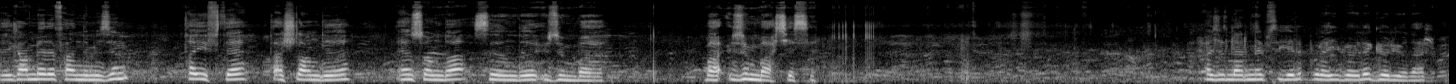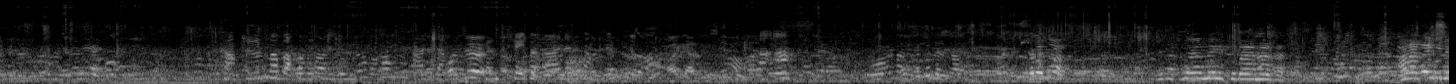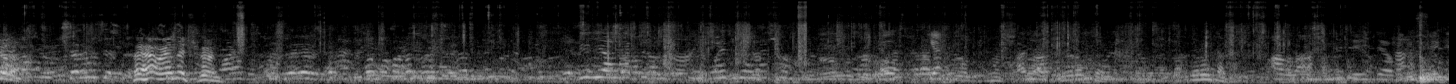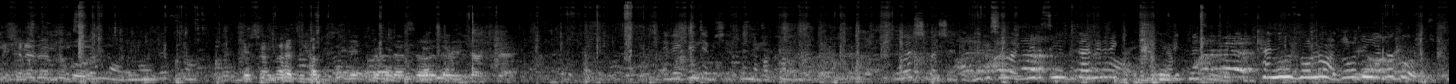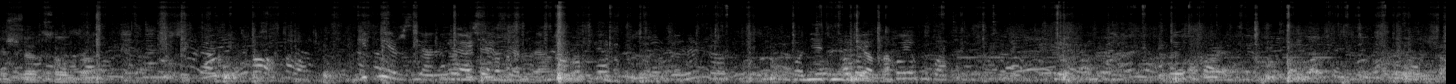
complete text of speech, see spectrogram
Peygamber Efendimizin Taif'te taşlandığı, en sonunda sığındığı üzüm bağı, ba- üzüm bahçesi. Hacıların hepsi gelip burayı böyle görüyorlar. Gitti bayanlarda. Aradan gidiyorlar. He he o yanına çıkıyorum. Gel. Geçene döndü bu. Geçenler yaptı. Geçenler söyleyecekti. Eve gidince bir şey söyle bakalım. Yavaş yavaş hareket. Nefes alarak nefesini güzel vererek gidin. Gitmezsen de. Kendini zorlama. Zorladığın yerde dur. Gitmiyoruz yani. Ya bekleriz yerde. O niyetini biliyor Allah.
